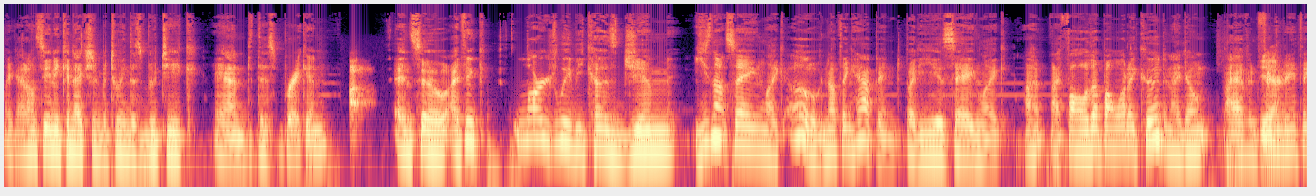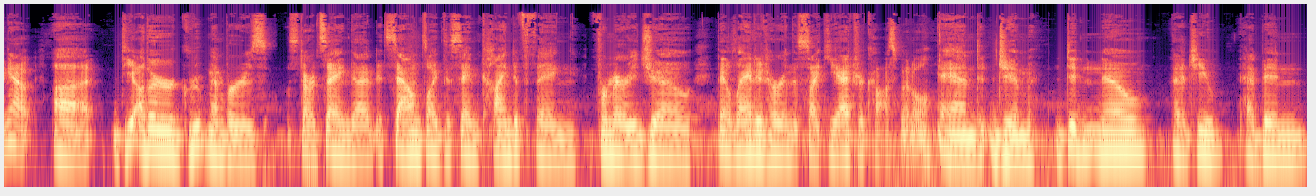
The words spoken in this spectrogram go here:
Like I don't see any connection between this boutique and this break-in. And so I think largely because Jim, he's not saying like, "Oh, nothing happened," but he is saying like, "I, I followed up on what I could, and I don't, I haven't figured Yeah. anything out." Uh, the other group members start saying that it sounds like the same kind of thing for Mary Jo that landed her in the psychiatric hospital, and Jim didn't know that she had been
